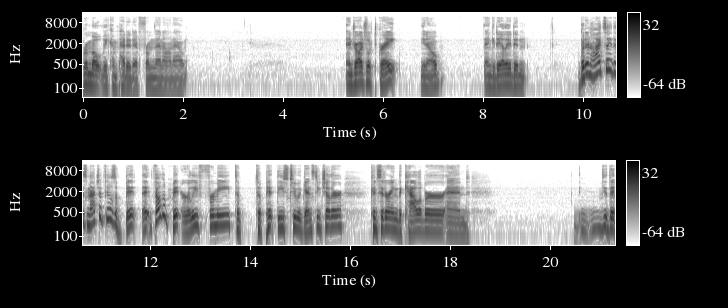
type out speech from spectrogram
remotely competitive from then on out. Andrade looked great, you know, and Gadelha didn't. But in hindsight, this matchup feels a bit. It felt a bit early for me to to pit these two against each other, considering the caliber and they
